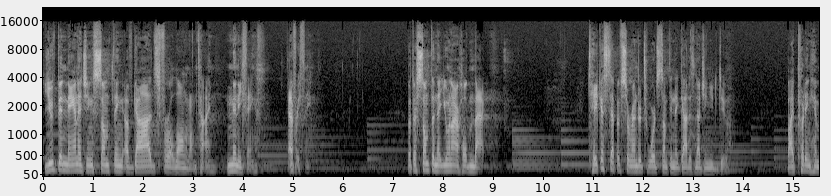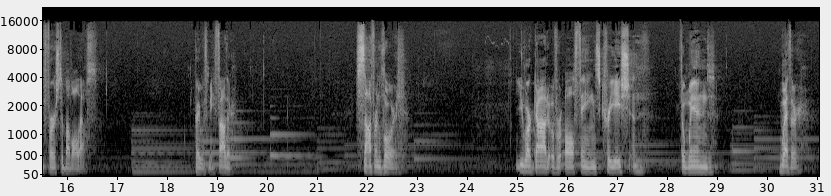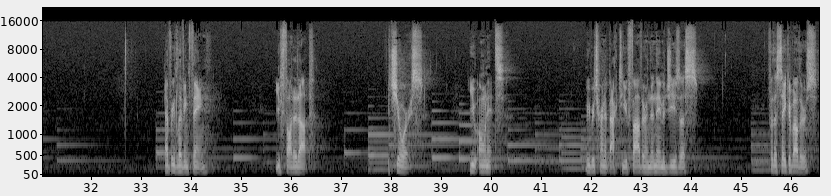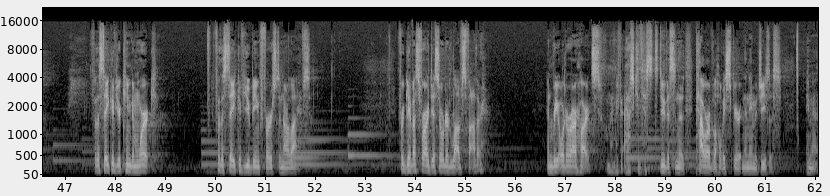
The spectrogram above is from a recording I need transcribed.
You've been managing something of God's for a long, long time, many things, everything. but there's something that you and I are holding back. Take a step of surrender towards something that God is nudging you to do by putting Him first above all else. Pray with me. Father, sovereign Lord, you are God over all things creation, the wind, weather, every living thing. You thought it up. It's yours. You own it. We return it back to you, Father, in the name of Jesus, for the sake of others, for the sake of your kingdom work, for the sake of you being first in our lives. Forgive us for our disordered loves, Father, and reorder our hearts. We ask you this to do this in the power of the Holy Spirit in the name of Jesus. Amen.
